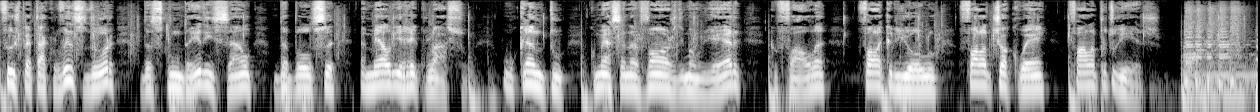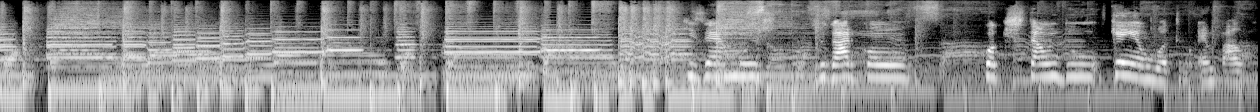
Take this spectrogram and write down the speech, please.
Foi o espetáculo vencedor da segunda edição da Bolsa Amélia Recolasso. O canto começa na voz de uma mulher que fala, fala crioulo, fala de chocué, fala português. Quisemos jogar com, com a questão do quem é o outro em palco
